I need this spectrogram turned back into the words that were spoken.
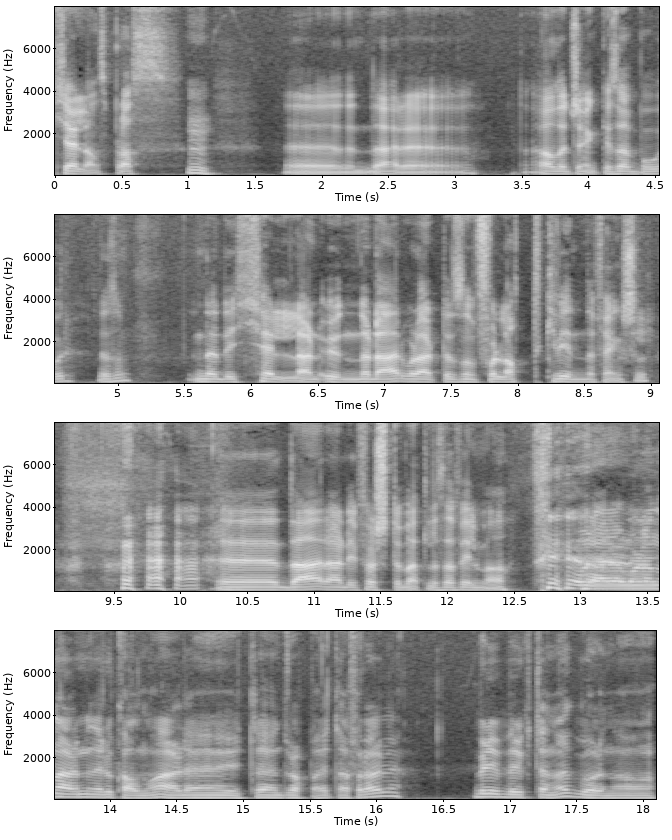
Kiellandsplass. Mm. Eh, der eh, alle junkiesa bor, liksom. Nede i kjelleren under der, hvor det er et sånn forlatt kvinnefengsel. uh, der er de første battlesa filma. Hvor er, hvordan er det med det lokalet nå? Er det ute, droppa ut derfra, eller? Blir det brukt ennå? Går det noe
